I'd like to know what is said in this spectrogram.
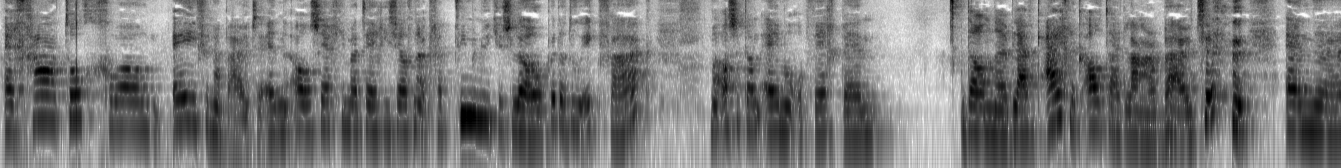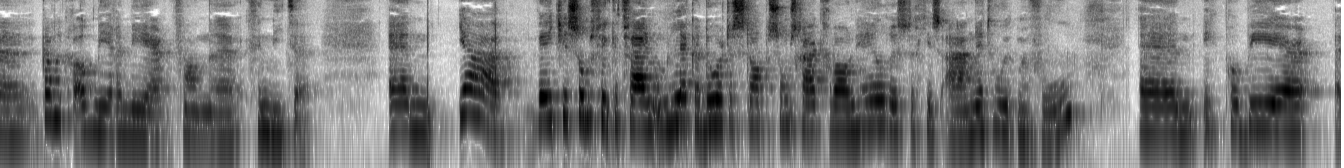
en ga toch gewoon even naar buiten. En al zeg je maar tegen jezelf, nou ik ga 10 minuutjes lopen, dat doe ik vaak. Maar als ik dan eenmaal op weg ben, dan uh, blijf ik eigenlijk altijd langer buiten. en uh, kan ik er ook meer en meer van uh, genieten. En ja, weet je, soms vind ik het fijn om lekker door te stappen. Soms ga ik gewoon heel rustigjes aan, net hoe ik me voel. En ik probeer uh,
